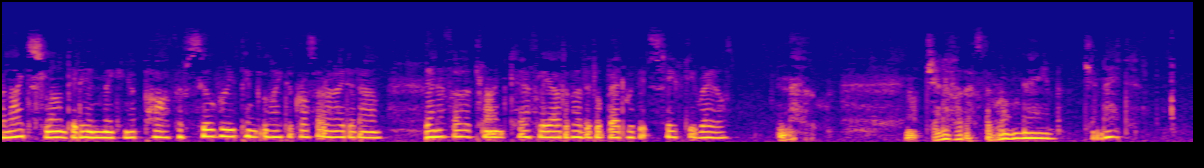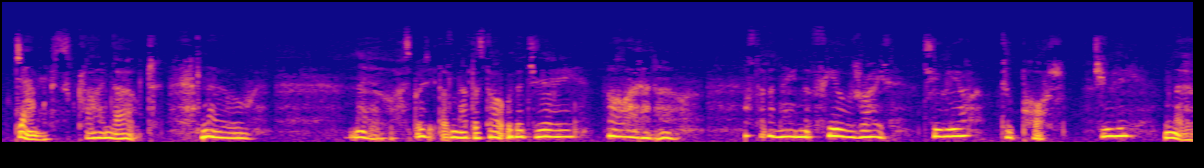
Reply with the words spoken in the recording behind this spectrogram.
The light slanted in, making a path of silvery pink light across her eiderdown. Jennifer climbed carefully out of her little bed with its safety rails. No, not Jennifer, that's the wrong name. Jeanette. Janice climbed out. No, no, I suppose it doesn't have to start with a J. Oh, I don't know. Must have a name that feels right. Julia? Too posh. Julie? No,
